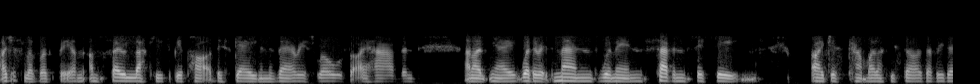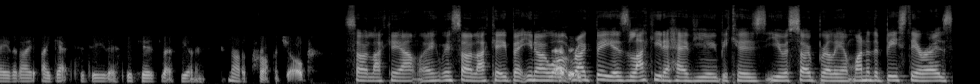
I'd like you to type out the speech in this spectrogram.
I just love rugby. I'm I'm so lucky to be a part of this game and the various roles that I have, and and I you know whether it's men's, women's, sevens, fifteens. I just count my lucky stars every day that I, I get to do this because let's be honest, it's not a proper job. So lucky, aren't we? We're so lucky. But you know what? Rugby is lucky to have you because you are so brilliant. One of the best there is.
